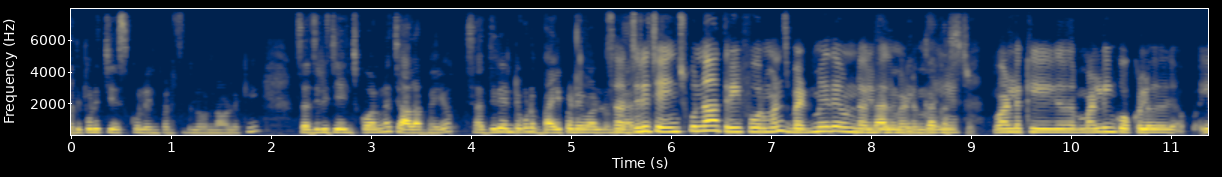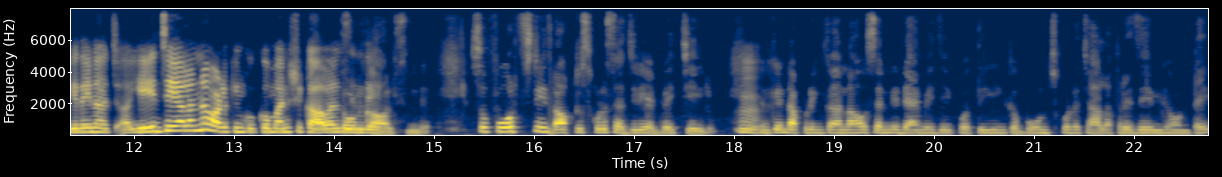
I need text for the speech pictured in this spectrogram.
అది కూడా చేసుకోలేని పరిస్థితిలో ఉన్న వాళ్ళకి సర్జరీ చేయించుకోవాలన్నా చాలా భయం. సర్జరీ అంటే కూడా భయపడే వాళ్ళు. సర్జరీ చేయించుకున్న త్రీ ఫోర్ మంత్స్ బెడ్ మీదే ఉండాలి మేడం వాళ్ళకి మళ్ళీ ఇంకొకరు ఏదైనా ఏం చేయాలన్నా వాళ్ళకి ఇంకొక మనిషి కావాల్సిందే. కావాల్సిందే. సో ఫోర్త్ స్టేజ్ డాక్టర్స్ కూడా సర్జరీ అడ్వైజ్ చేయరు. ఉమ్, ఎందుకంటే అప్పుడు ఇంకా నర్వ్స్ అన్ని డ్యామేజ్ అయిపోతాయి ఇంకా బోన్స్ కూడా చాలా ఫ్రెజైల్గా ఉంటాయి.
